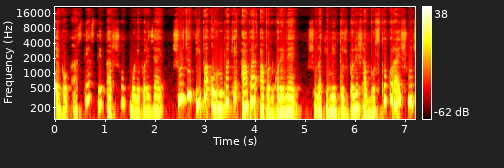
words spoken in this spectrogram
এবং আস্তে আস্তে তার সব মনে পড়ে যায়। সূর্য দীপা ও রূপাকে আবার আপন করে নেয়। সোনাকে নির্দোষ বলে সাব্যস্ত করায় সূর্য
